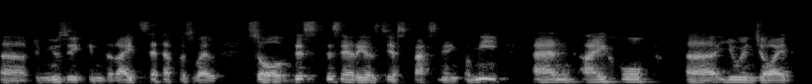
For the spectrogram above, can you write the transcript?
uh, to music in the right setup as well. So this this area is just fascinating for me, and I hope uh, you enjoyed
